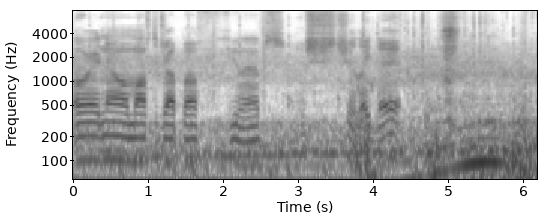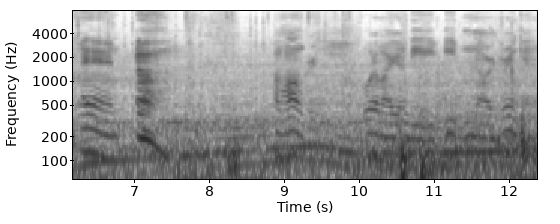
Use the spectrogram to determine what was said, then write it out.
All right now I'm off to drop off a few apps, shit like that. And I'm hungry. What am I gonna be eating or drinking?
